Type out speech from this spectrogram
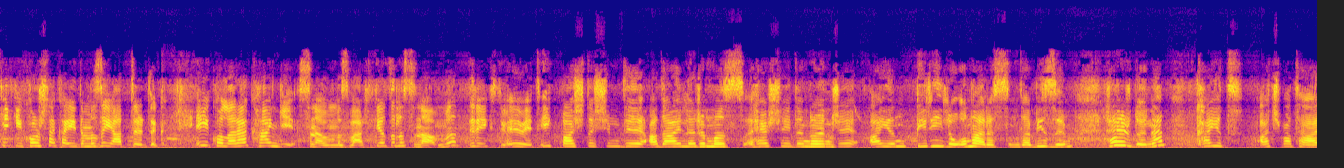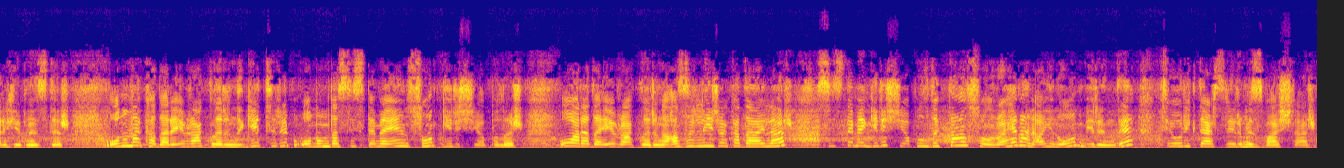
Peki kursa kaydımızı yaptırdık. İlk olarak hangi sınavımız var? Yazılı sınav mı? Direksiyon. Evet ilk başta şimdi adaylarımız her şeyden önce ayın 1 ile 10 arasında bizim her dönem kayıt açma tarihimizdir. Onuna kadar evraklarını getirip onun da sisteme en son giriş yapılır. O arada evraklarını hazırlayacak adaylar sisteme giriş yapıldıktan sonra hemen ayın 11'inde teorik derslerimiz başlar.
